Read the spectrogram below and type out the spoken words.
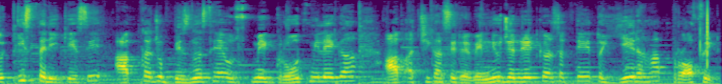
तो इस तरीके से आपका जो बिज़नेस है, उसमें ग्रोथ मिलेगा, आप अच्छी खासी रेवेन्यू जनरेट कर सकते हैं। तो ये रहा प्रॉफिट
